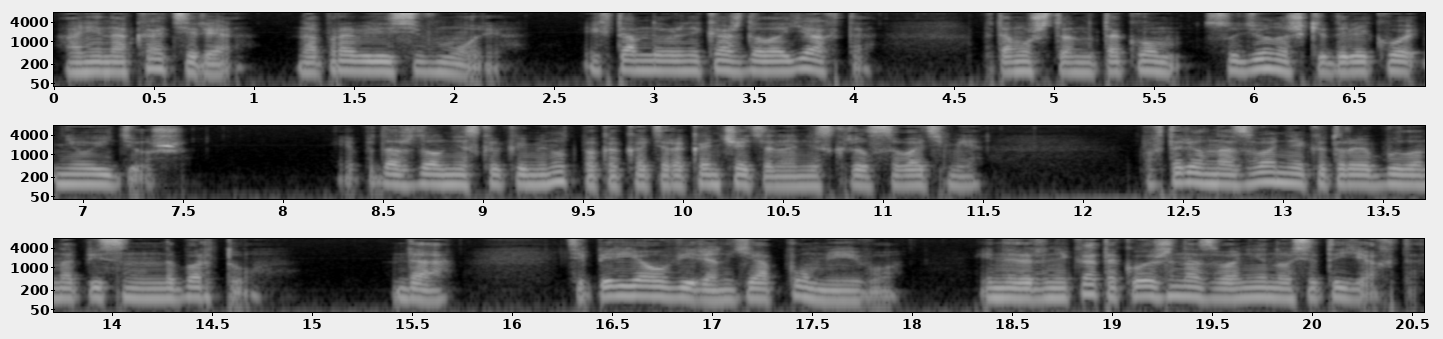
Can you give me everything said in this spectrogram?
Они на катере направились в море. Их там наверняка ждала яхта, потому что на таком суденышке далеко не уйдешь. Я подождал несколько минут, пока катер окончательно не скрылся во тьме. Повторил название, которое было написано на борту. Да, теперь я уверен, я помню его. И наверняка такое же название носит и яхта.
